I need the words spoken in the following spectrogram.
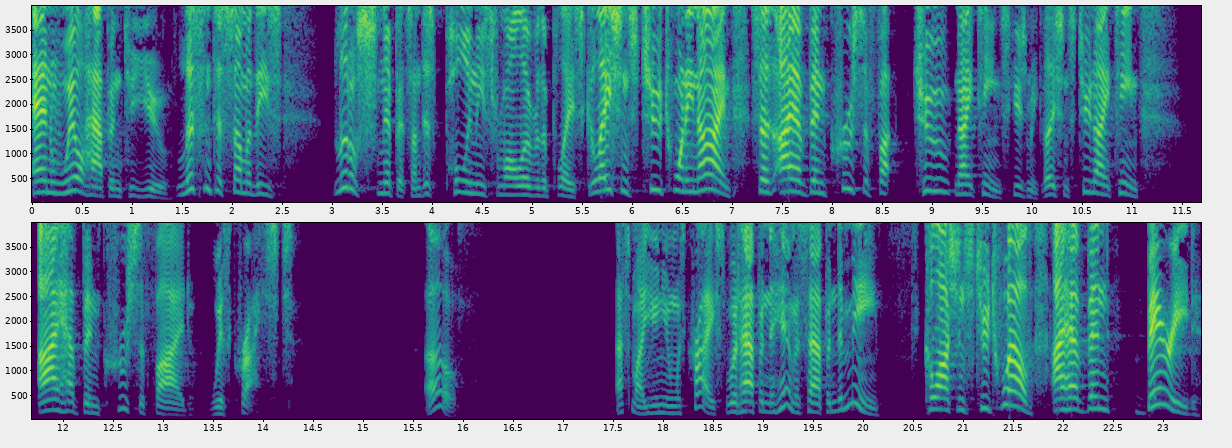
and will happen to you. Listen to some of these little snippets. I'm just pulling these from all over the place. Galatians 2:29 says I have been crucified 2:19, excuse me. Galatians 2:19 I have been crucified with Christ. Oh. That's my union with Christ. What happened to him has happened to me. Colossians 2:12, I have been buried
